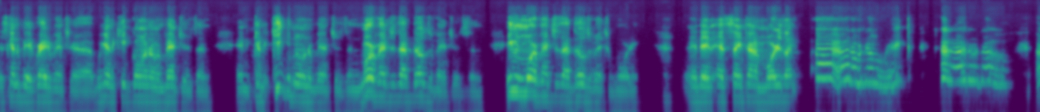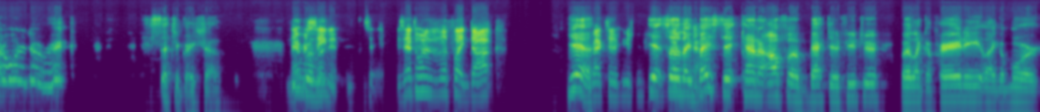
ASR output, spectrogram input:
it's gonna be a great adventure. Uh, we're gonna keep going on adventures and and gonna keep doing adventures and more adventures after those adventures and even more adventures after those adventures, Morty. And then at the same time, Morty's like, oh, I don't know, Rick. I, I don't know. I don't want to do it, Rick. It's such a great show. Never People seen look- it. Is that the one that looked like Doc? Yeah, Back to the Future. Yeah, so they based it kind of off of Back to the Future, but like a parody, like a more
